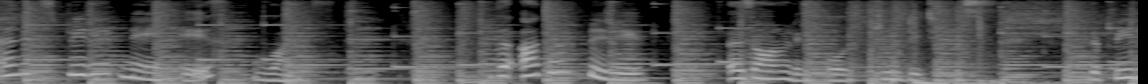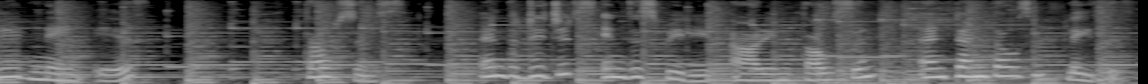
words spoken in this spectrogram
and its period name is ones. The other period is only for two digits. The period name is thousands and the digits in this period are in thousand and ten thousand places.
